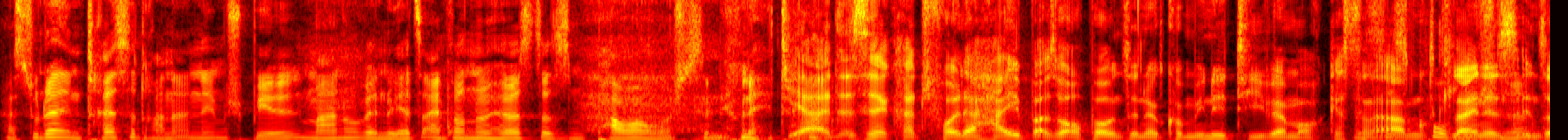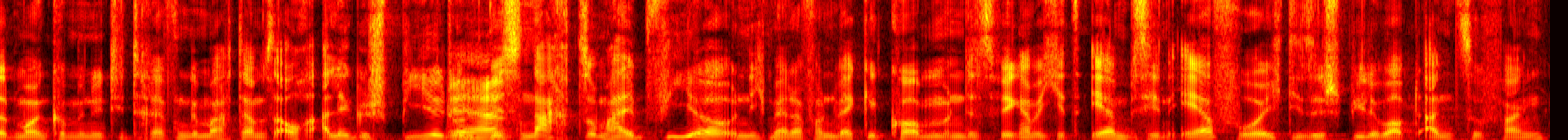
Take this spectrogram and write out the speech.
Hast du da Interesse dran an dem Spiel, Manu, wenn du jetzt einfach nur hörst, dass es ein Power Wash Simulator Ja, das ist ja gerade voll der Hype, also auch bei uns in der Community. Wir haben auch gestern Abend ein kleines ne? Insert Moin Community-Treffen gemacht, da haben es auch alle gespielt Ja. und bis nachts um halb vier und nicht mehr davon weggekommen. Und deswegen habe ich jetzt eher ein bisschen Ehrfurcht, dieses Spiel überhaupt anzufangen.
